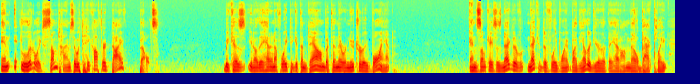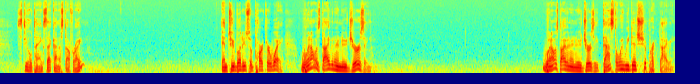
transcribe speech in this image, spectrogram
and it, literally sometimes they would take off their dive belts because you know they had enough weight to get them down, but then they were neutrally buoyant, and in some cases negative, negatively buoyant by the other gear that they had on metal backplate, steel tanks, that kind of stuff, right? and two buddies would part their way. When I was diving in New Jersey, when I was diving in New Jersey, that's the way we did shipwreck diving.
